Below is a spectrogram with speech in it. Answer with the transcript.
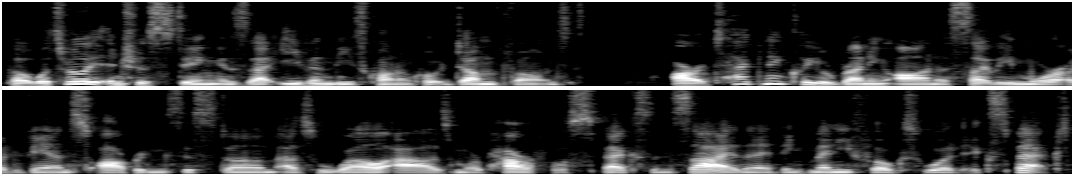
but what's really interesting is that even these quote-unquote dumb phones are technically running on a slightly more advanced operating system as well as more powerful specs inside than I think many folks would expect.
